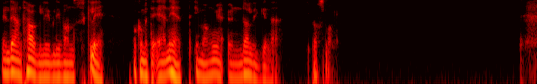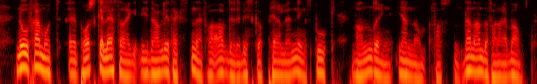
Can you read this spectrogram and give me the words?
vil det antagelig bli vanskelig å komme til enighet i mange underliggende spørsmål. Nå frem mot eh, påske leser jeg de daglige tekstene fra avdøde biskop Per Lønnings bok Vandring gjennom fasten. Den anbefaler jeg varmt.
